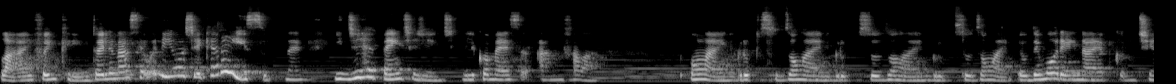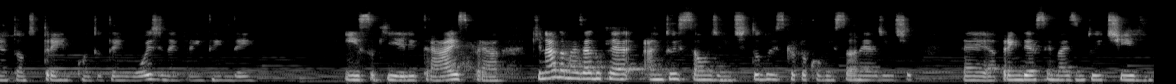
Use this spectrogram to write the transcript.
lá e foi incrível. Então ele nasceu ali, eu achei que era isso, né? E de repente, gente, ele começa a me falar online, grupo de estudos online, grupo de estudos online, grupo de estudos online. Eu demorei na época, não tinha tanto treino quanto eu tenho hoje, né, para entender isso que ele traz para que nada mais é do que a intuição, gente. Tudo isso que eu estou conversando é a gente é, aprender a ser mais intuitivo,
